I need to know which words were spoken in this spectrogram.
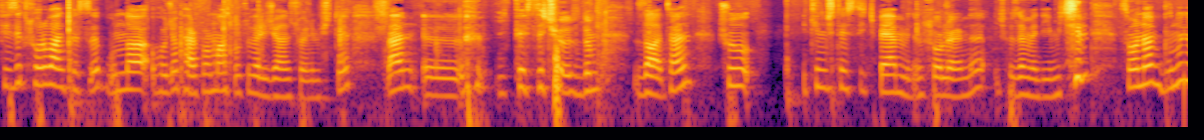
Fizik soru bankası. Bunda hoca performans notu vereceğini söylemişti. Ben e, ilk testi çözdüm zaten. Şu ikinci testi hiç beğenmedim sorularını çözemediğim için. Sonra bunu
